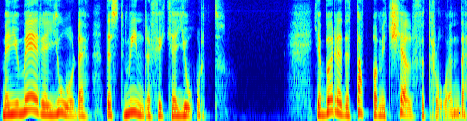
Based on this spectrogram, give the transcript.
men ju mer jag gjorde desto mindre fick jag gjort. Jag började tappa mitt självförtroende,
